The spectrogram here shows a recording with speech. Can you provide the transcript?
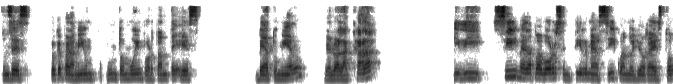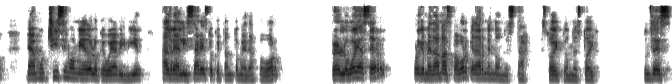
Entonces, creo que para mí un punto muy importante es ve a tu miedo, velo a la cara y di, sí, me da pavor sentirme así cuando yo haga esto, me da muchísimo miedo lo que voy a vivir al realizar esto que tanto me da pavor, pero lo voy a hacer porque me da más pavor quedarme en donde está, estoy donde estoy. Entonces,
